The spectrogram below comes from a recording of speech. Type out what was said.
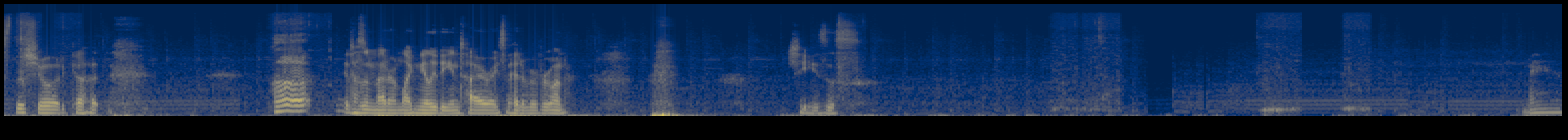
Missed the shortcut. It doesn't matter, I'm like nearly the entire race ahead of everyone. Jesus. Man.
